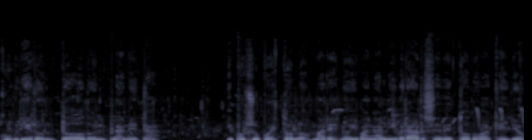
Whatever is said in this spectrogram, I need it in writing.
cubrieron todo el planeta y por supuesto los mares no iban a librarse de todo aquello.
